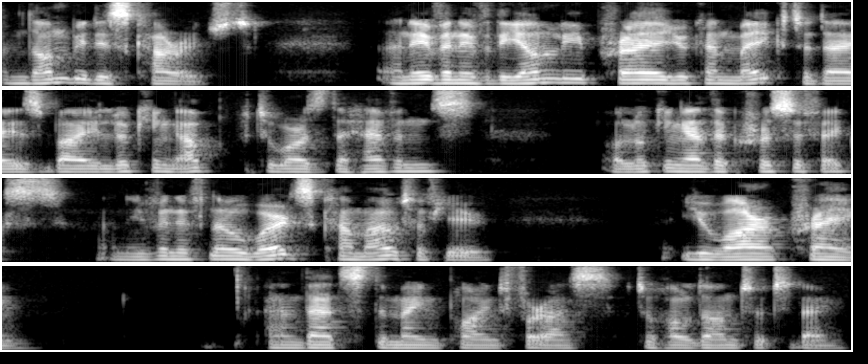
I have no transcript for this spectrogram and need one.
And don't be discouraged. And even if the only prayer you can make today is by looking up towards the heavens or looking at the crucifix, and even if no words come out of you, you are praying. And that's the main point for us to hold on to today.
